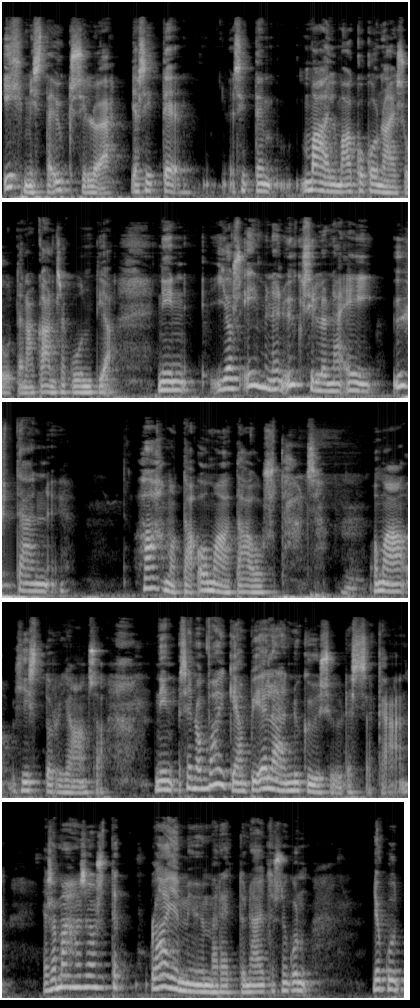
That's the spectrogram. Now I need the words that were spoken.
ihmistä yksilöä ja sitten, sitten maailmaa kokonaisuutena, kansakuntia, niin jos ihminen yksilönä ei yhtään hahmota omaa taustaansa, hmm. omaa historiaansa, niin sen on vaikeampi elää nykyisyydessäkään. Ja samahan se on sitten laajemmin ymmärrettynä, että jos niin joku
